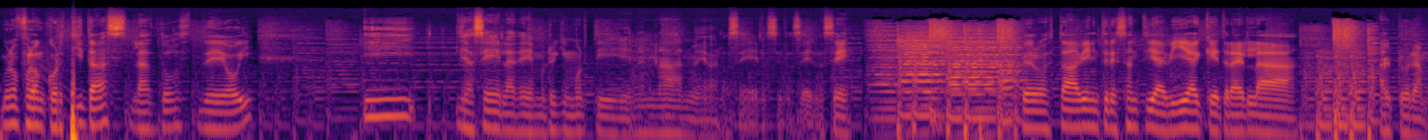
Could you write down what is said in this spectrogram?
Bueno, fueron cortitas las dos de hoy. Y ya sé, la de Ricky Morty no es nada nueva, lo sé, lo sé, lo sé, lo sé. Pero estaba bien interesante y había que traerla al programa.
